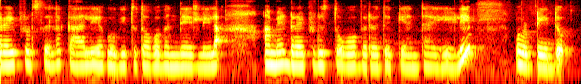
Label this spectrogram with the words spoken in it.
ಡ್ರೈ ಫ್ರೂಟ್ಸ್ ಎಲ್ಲ ಖಾಲಿಯಾಗಿ ಹೋಗಿತ್ತು ತೊಗೊಬಂದೇ ಇರಲಿಲ್ಲ. ಆಮೇಲೆ ಡ್ರೈ ಫ್ರೂಟ್ಸ್ ತೊಗೊಬರೋದಕ್ಕೆ ಅಂತ ಹೇಳಿ ಹೊರಟಿದ್ದು.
